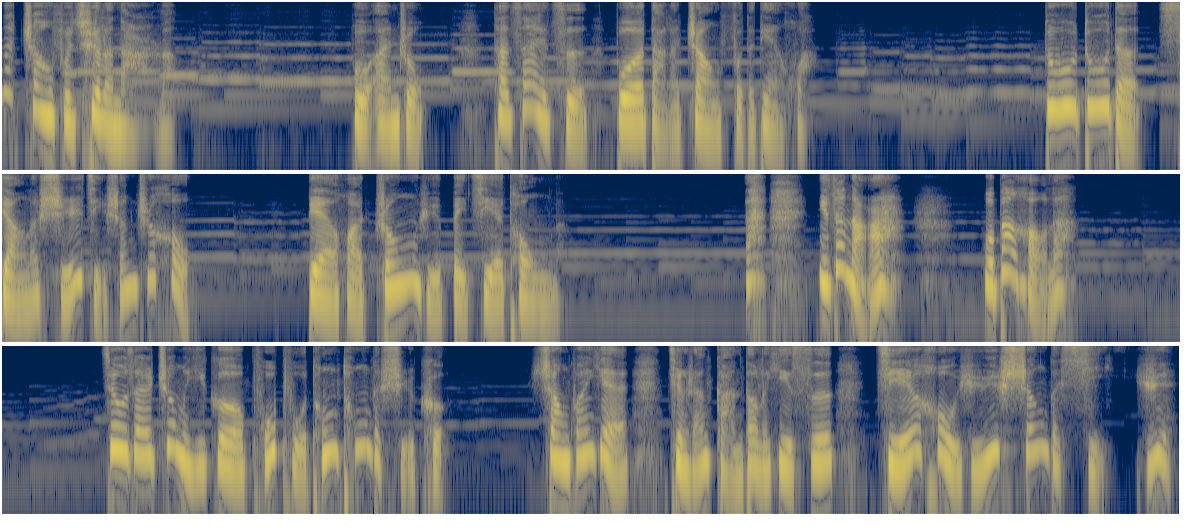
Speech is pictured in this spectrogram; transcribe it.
那丈夫去了哪儿了？不安中，她再次拨打了丈夫的电话。嘟嘟的响了十几声之后，电话终于被接通了。哎，你在哪儿？我办好了。就在这么一个普普通通的时刻，上官燕竟然感到了一丝劫后余生的喜悦。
